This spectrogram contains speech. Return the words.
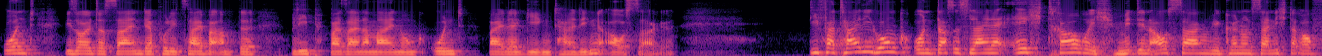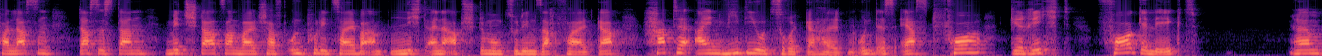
Und wie sollte es sein, der Polizeibeamte blieb bei seiner Meinung und bei der gegenteiligen Aussage. Die Verteidigung, und das ist leider echt traurig mit den Aussagen, wir können uns da nicht darauf verlassen, dass es dann mit Staatsanwaltschaft und Polizeibeamten nicht eine Abstimmung zu dem Sachverhalt gab, hatte ein Video zurückgehalten und es erst vor Gericht vorgelegt. Ähm,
